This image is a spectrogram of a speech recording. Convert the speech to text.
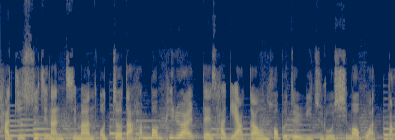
자주 쓰진 않지만 어쩌다 한 번 필요할 때 사기 아까운 허브들 위주로 심어 보았다.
